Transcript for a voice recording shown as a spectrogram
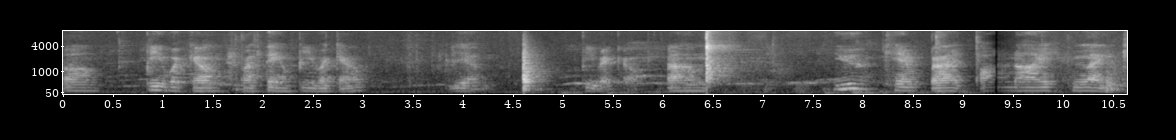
um be workout right there be workout yeah be workout um you can buy online like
